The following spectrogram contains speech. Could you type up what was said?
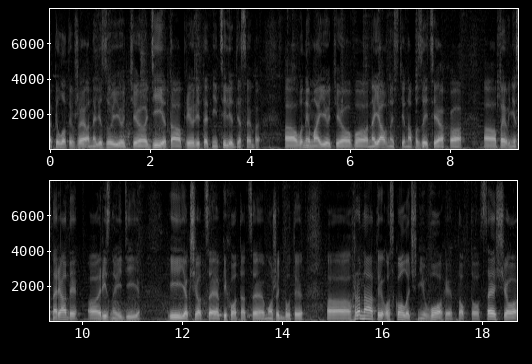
е, пілоти вже аналізують е, дії та пріоритетні цілі для себе. Е, Вони мають е, в наявності на позиціях е, е, певні снаряди е, різної дії. І якщо це піхота, це можуть бути е, гранати, осколочні, воги, тобто все, що е,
